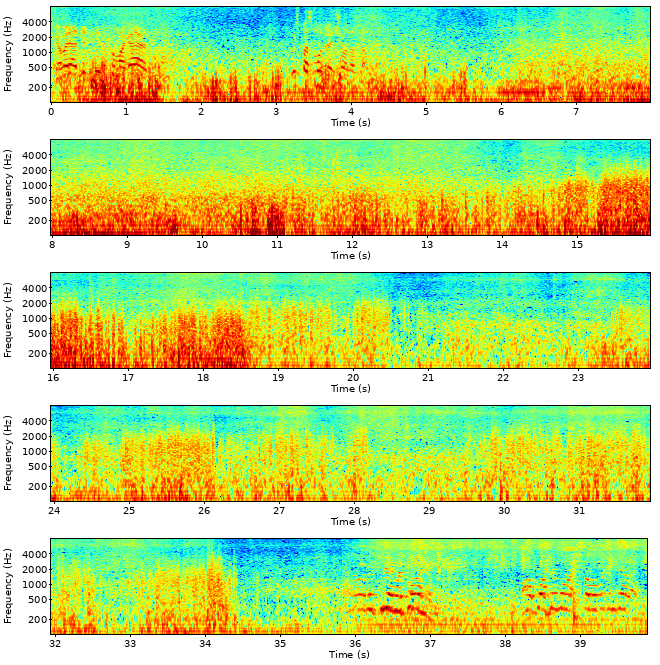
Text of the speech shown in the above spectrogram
Говорят, дельфины помогают. Пусть посмотрят, что у нас там. Давай быстрее, мы тонем! О, боже мой, что мы будем делать?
